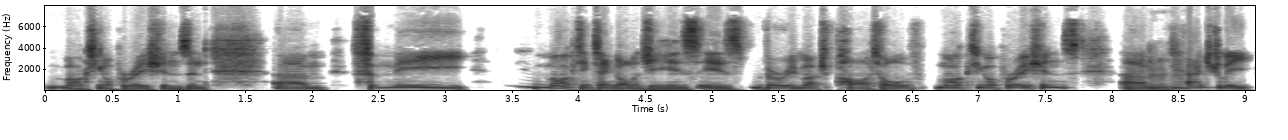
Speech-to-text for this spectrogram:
marketing operations, and um, for me, marketing technology is is very much part of marketing operations. Um, mm-hmm. Actually,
